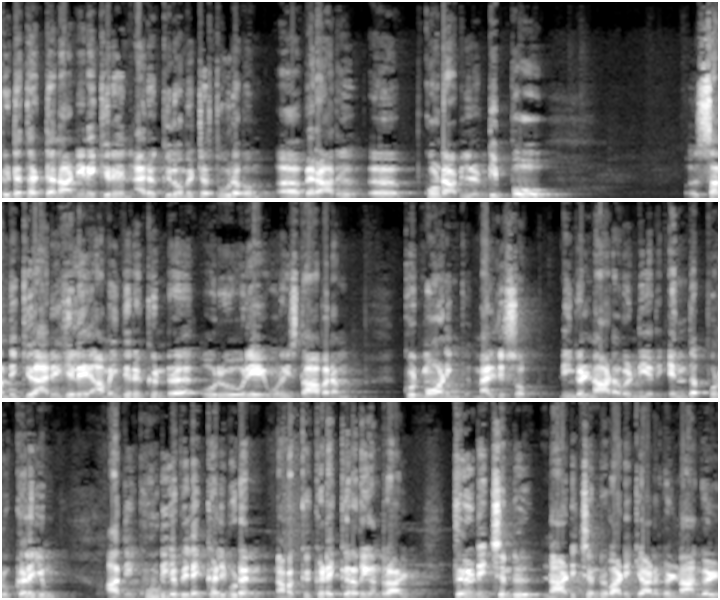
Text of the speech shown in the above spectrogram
கிட்டத்தட்ட நான் நினைக்கிறேன் அரை கிலோமீட்டர் தூரமும் வராது. கோண்டாவில் டிப்போ சந்திக்கு அருகிலே அமைந்திருக்கின்ற ஒரு ஒரே ஒரு ஸ்தாபனம் குட் மார்னிங் மல்டிசோப் நீங்கள் நாட வேண்டியது. எந்த பொருட்களையும் அதிகூடிய விலை கழிவுடன் நமக்கு கிடைக்கிறது என்றால் தேடிச் சென்று நாடி சென்று வாடிக்கையாளர்கள் நாங்கள்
